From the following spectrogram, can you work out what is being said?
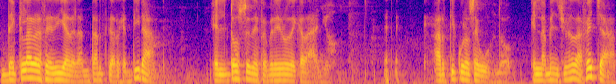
Declara ese día de la Antártida Argentina el 12 de febrero de cada año. Artículo segundo. En la mencionada fecha,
